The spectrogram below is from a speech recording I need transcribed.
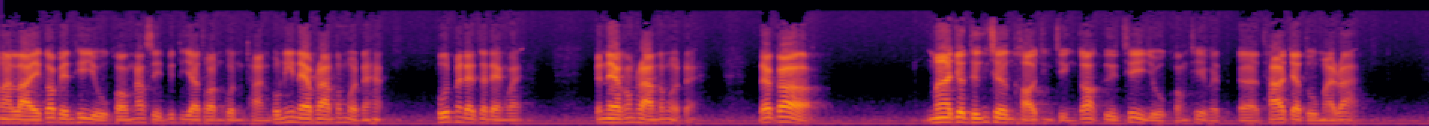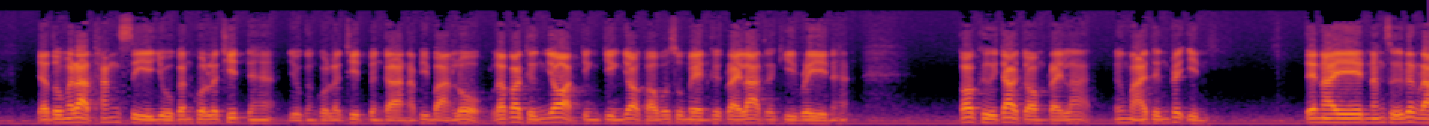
มาลัย ก็เป็นที่อยู่ของนักศิษย์วิทยาธรคนทันพวกนี้แนวพราหมณ์ทั้งหมดนะฮะพูดไม่ได้แสดงไว้ เป็นแนวของพราหมณ์ทั้งหมดเลยแล้วก็มาจนถึงเชิงเขาจริง ๆ ก็คือที่อยู่ของเทพท้าจตุมาราชจตุมาราชทั้งสี่อยู่กันคนละชิดนะฮะอยู่กันคนละชิดเป็นการอภิบาลโลก แล้วก็ถึงยอดจริง ๆ ยอดเขาพระสุเมนคือไกรลาชสกีรีนะฮะก็คือเจ้าจอมไกรลาชนึงหมายถึงพระอินทร์ แต่ในหนังสือเรื่องรา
